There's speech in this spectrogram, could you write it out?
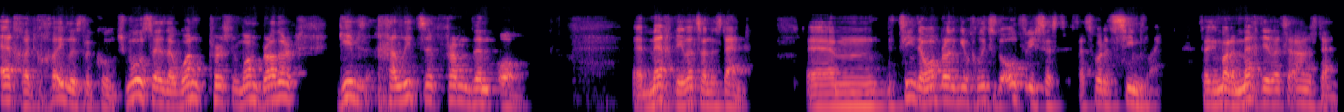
Echad Shmuel says that one person, one brother gives chalitza from them all. Uh, let's understand. Um, it seems that one brother gives chalitza to all three sisters. That's what it seems like. So Gemara Mechdi, let's understand.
